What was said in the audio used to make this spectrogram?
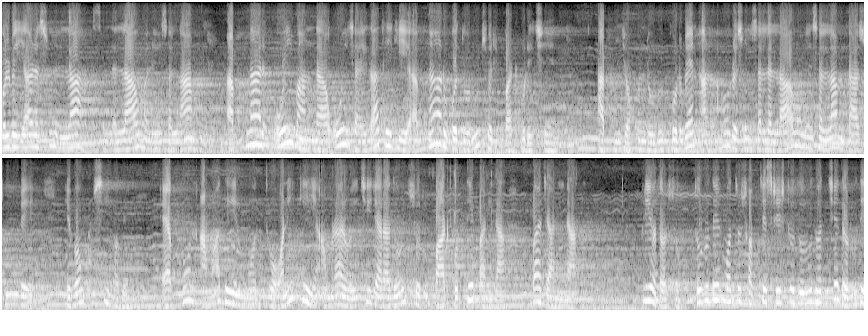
বলবে, ইয়া রসুল্লাহ সাল্লাহ সাল্লাম আপনার ওই বান্দা ওই জায়গা থেকে আপনার উপর দরুদ শরীফ পাঠ করেছেন আপনি যখন দরুদ করবেন আল্লাহ রসুল সাল্লাহ সাল্লাম তা শুনবে এবং খুশি হবে। এখন আমাদের মধ্যে অনেকেই আমরা রয়েছি যারা দরুদ শরীফ পাঠ করতে পারি না বা জানি না। প্রিয় দর্শক, দরুদের মধ্যে সবচেয়ে শ্রেষ্ঠ দরুদ হচ্ছে দরুদে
